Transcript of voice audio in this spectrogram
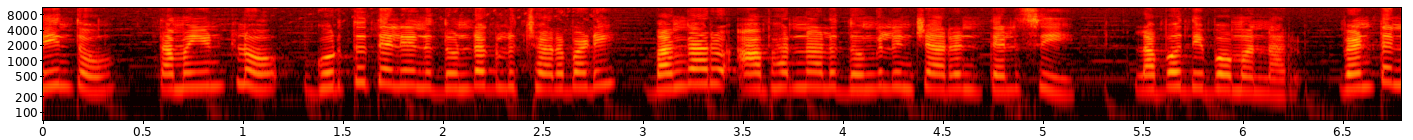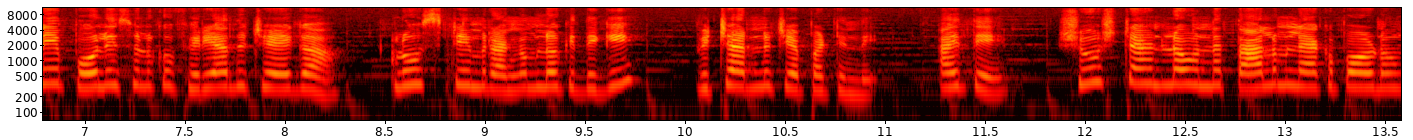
దీంతో తమ ఇంట్లో గుర్తు తెలియని దుండగులు చొరబడి బంగారు ఆభరణాలు దొంగిలించారని తెలిసి లబోదిబోమన్నారు. వెంటనే పోలీసులకు ఫిర్యాదు చేయగా క్లూస్ టీం రంగంలోకి దిగి విచారణ చేపట్టింది. అయితే షూ స్టాండ్లో ఉన్న తాళం లేకపోవడం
